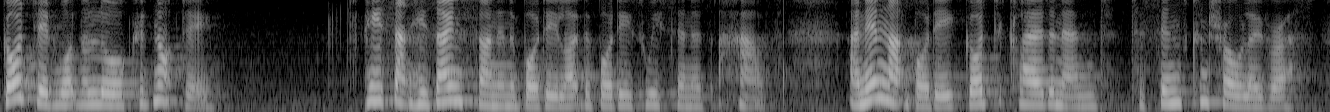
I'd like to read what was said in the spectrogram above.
God did what the law could not do. He sent his own Son in a body like the bodies we sinners have. And in that body, God declared an end to sin's control over us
